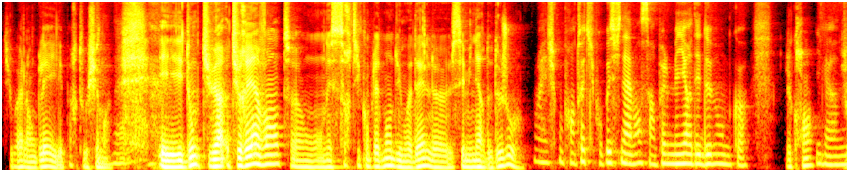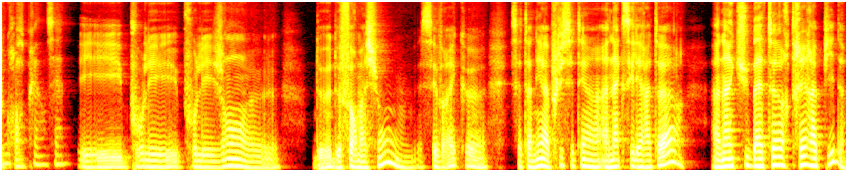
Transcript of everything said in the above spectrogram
Tu vois, l'anglais, il est partout chez moi. Et donc, tu, tu réinventes. On est sorti complètement du modèle euh, séminaire de deux jours. Oui, je comprends. Toi, tu proposes finalement, c'est un peu le meilleur des deux mondes, quoi. Je crois. Il a un je crois. présentiel. Et pour les, pour les gens... Euh, de, formation. C'est vrai que cette année a plus été un, accélérateur, un incubateur très rapide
